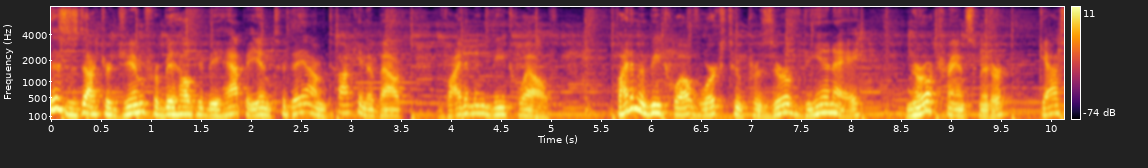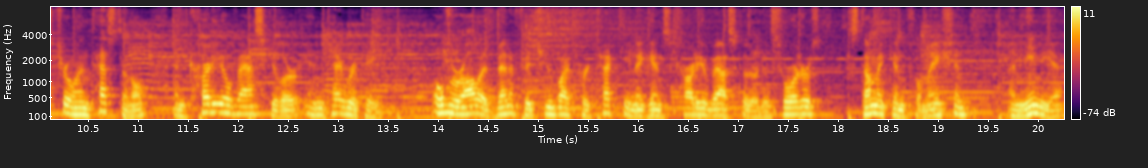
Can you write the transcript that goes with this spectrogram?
This is Dr. Jim for Be Healthy, Be Happy, and today I'm talking about vitamin B12. Vitamin B12 works to preserve DNA, neurotransmitter, gastrointestinal, and cardiovascular integrity. Overall, it benefits you by protecting against cardiovascular disorders, stomach inflammation, anemia,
